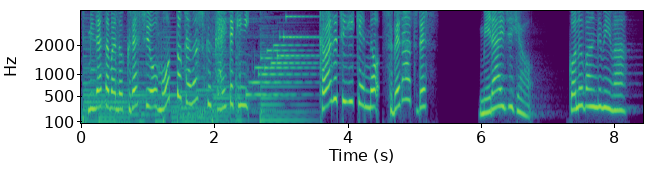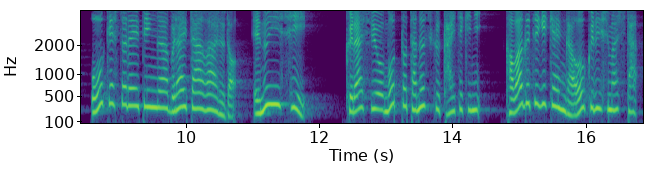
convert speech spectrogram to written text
皆様の暮らしをもっと楽しく快適に。川口技研のスベラーズです。未来事業。この番組はオーケストレーティング・ア・ブライター・ワールド NEC 暮らしをもっと楽しく快適に川口技研がお送りしました。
